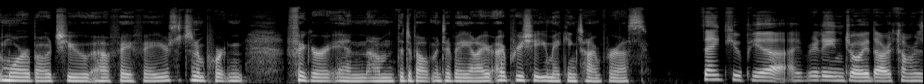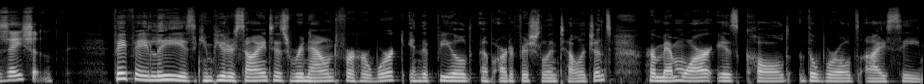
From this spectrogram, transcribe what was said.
more about you, uh, Fei Fei. You're such an important figure in um, the development of AI. I appreciate you making time for us. Thank you, Piya. I really enjoyed our conversation. Fei Fei Li is a computer scientist renowned for her work in the field of artificial intelligence. Her memoir is called The Worlds I See.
